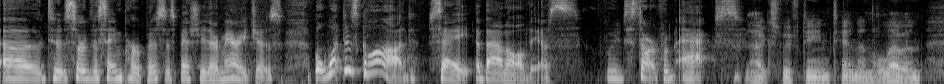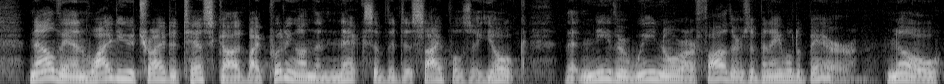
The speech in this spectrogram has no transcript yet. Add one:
uh, to serve the same purpose, especially their marriages. But what does God say about all this? We start from Acts. Acts 15, 10 and 11. Now then, why do you try to test God by putting on the necks of the disciples a yoke that neither we nor our fathers have been able to bear? No,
